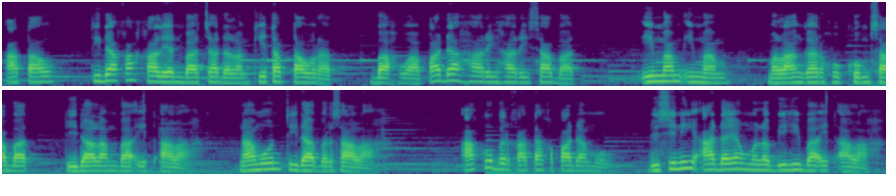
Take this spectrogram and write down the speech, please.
Atau tidakkah kalian baca dalam kitab Taurat bahwa pada hari-hari Sabat imam-imam melanggar hukum Sabat di dalam bait Allah, namun tidak bersalah? Aku berkata kepadamu, di sini ada yang melebihi bait Allah.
